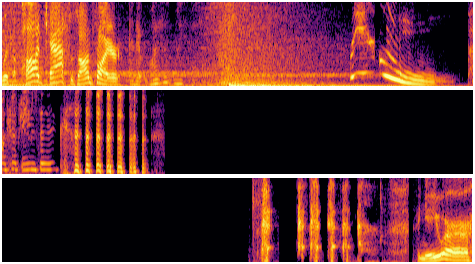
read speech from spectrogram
with the podcast was on fire. and it wasn't my fault. Whew. Podcast music. I knew you were.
